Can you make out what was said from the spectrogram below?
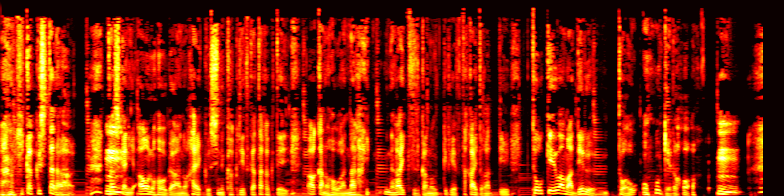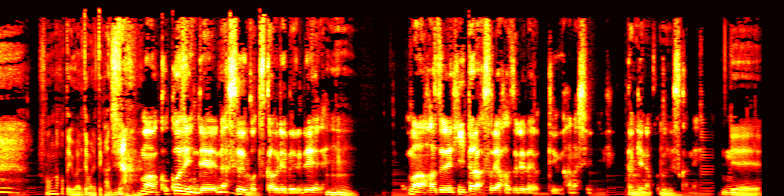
あの、比較したら、確かに青の方があの、早く死ぬ確率が高くて、赤の方が長い、長いっていうか、あの、確率が高いとかっていう、統計はまあ出るとは思うけど、うん。そんなこと言われてもねって感じじゃん。まあ、こ個人でな数個使うレベルで、うん。まあ、外れ引いたら、それは外れだよっていう話だけなことですかね。うんで、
